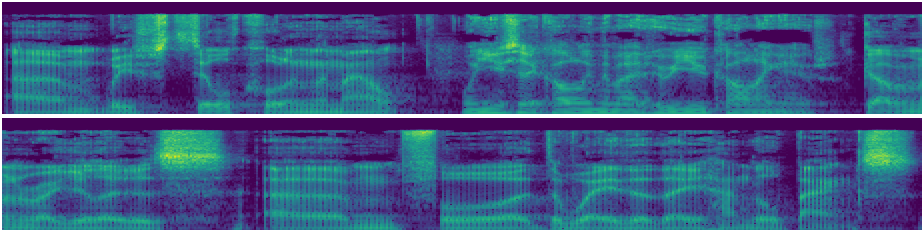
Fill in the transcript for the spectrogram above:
Um, we're still calling them out. When you say calling them out, who are you calling out? Government regulators um, for the way that they handle banks.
